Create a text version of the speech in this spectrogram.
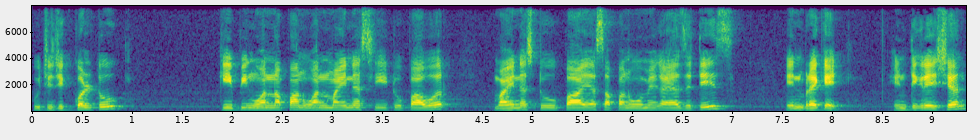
which is equal to keeping 1 upon 1 minus e to power minus 2 pi s upon omega as it is in bracket integration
